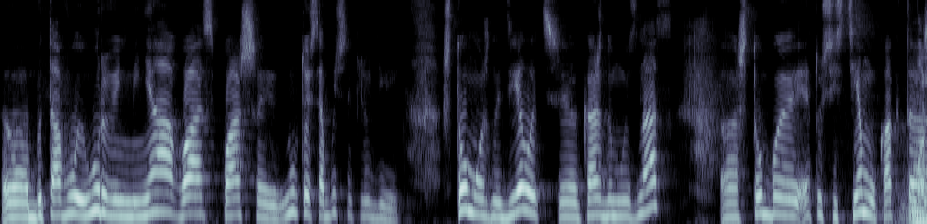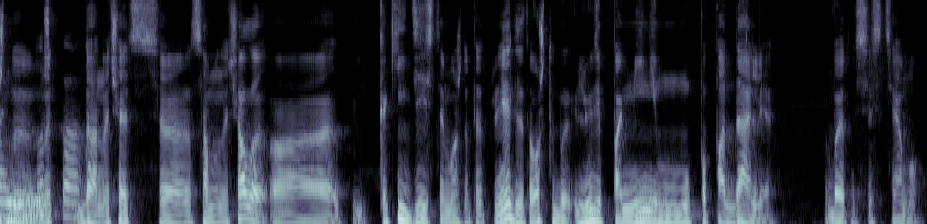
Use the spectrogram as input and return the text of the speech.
э, бытовой уровень меня, вас, Паши, ну, то есть обычных людей, что можно делать э, каждому из нас, чтобы эту систему как-то Можно немножко... на- да, начать с э, самого начала. А, Какие действия можно предпринять для того, чтобы люди по минимуму попадали в эту систему,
